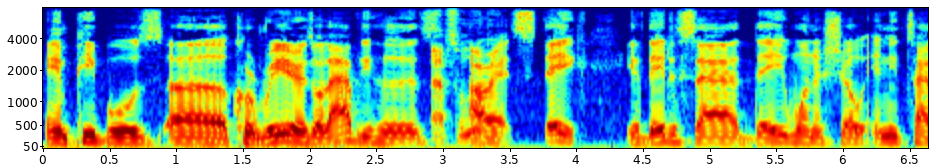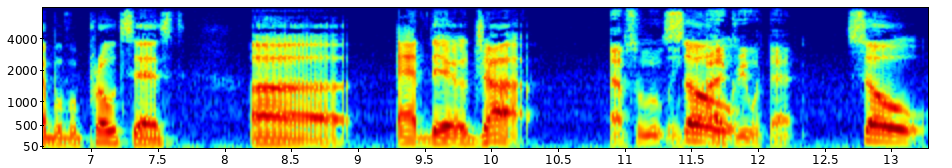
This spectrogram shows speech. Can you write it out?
in people's uh, careers or livelihoods Absolutely. are at stake if they decide they want to show any type of a protest uh, at their job. Absolutely, so I agree with that. So,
